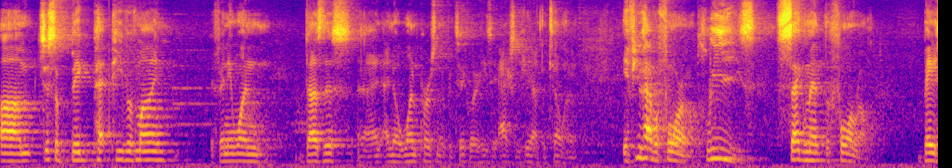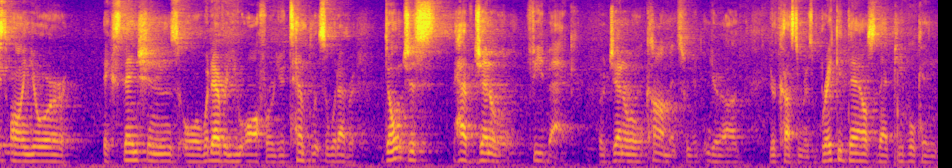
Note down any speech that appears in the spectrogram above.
um, just a big pet peeve of mine. If anyone does this, and I, I, know one person in particular, he's actually here, I have to tell him. If you have a forum, please segment the forum based on your extensions or whatever you offer, your templates or whatever. Don't just have general feedback or general comments from your, your, uh, your customers. Break it down so that people can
